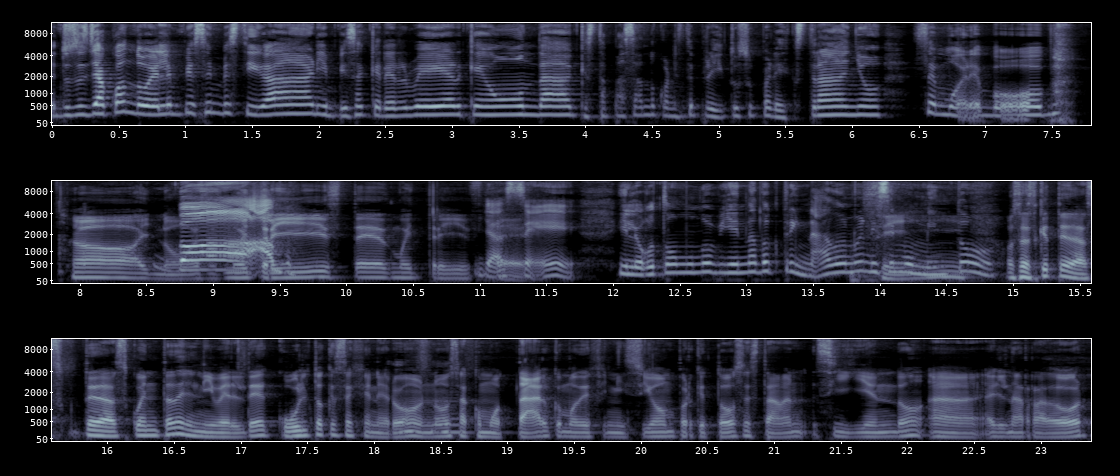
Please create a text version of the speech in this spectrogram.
Entonces ya cuando él empieza a investigar y empieza a querer ver qué onda, qué está pasando con este proyecto súper extraño, se muere Bob. Ay, no, es muy triste, es muy triste. Ya sé. Y luego todo el mundo bien adoctrinado, ¿no? En ese momento. O sea, es que te das, te das cuenta del nivel de culto que se generó, ¿no? O sea, como tal, como definición, porque todos estaban siguiendo al narrador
